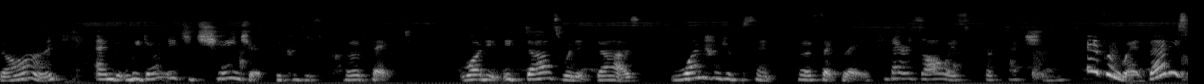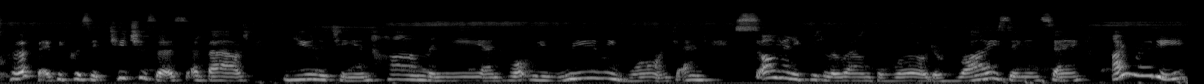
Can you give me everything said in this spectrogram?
zone, and we don't need to change it because it's perfect. What it, it does, what it does, 100% perfectly there's always perfection. everywhere. That is perfect because it teaches us about unity and harmony and what we really want. And so many people around the world are rising and saying, I'm ready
